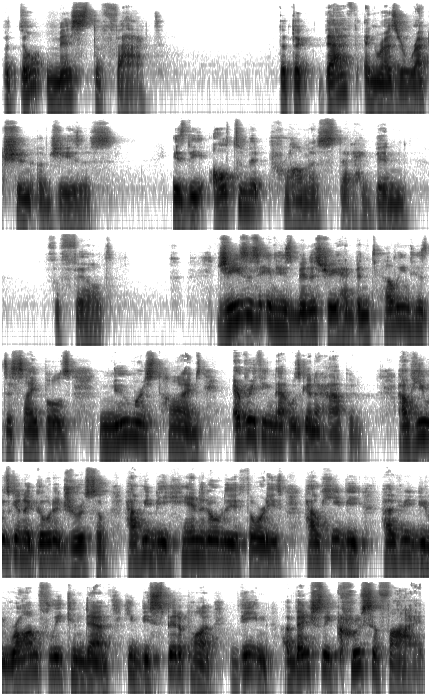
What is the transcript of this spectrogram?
But don't miss the fact that the death and resurrection of Jesus is the ultimate promise that had been fulfilled. Jesus, in his ministry, had been telling his disciples numerous times everything that was going to happen. How he was going to go to Jerusalem, how he'd be handed over to the authorities, how he'd be, how he'd be wrongfully condemned, he'd be spit upon, beaten, eventually crucified.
